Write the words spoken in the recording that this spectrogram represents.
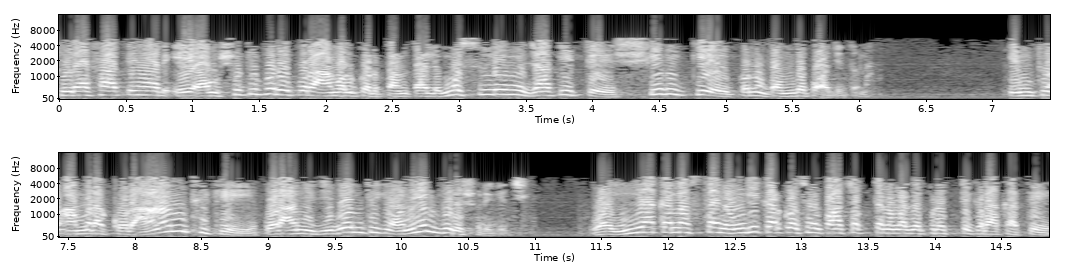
সুরা ফাতিহার এই অংশটুকুর উপর আমল করতাম, তাহলে মুসলিম জাতিতে শিরকের কোনো গন্ধ পাওয়া যেত না। কিন্তু আমরা কোরআন থেকে, কোরআনী জীবন থেকে অনেক দূরে সরে গেছি। অঙ্গীকার করছেন পাঁচ অক্ট নামাজের প্রত্যেক রাখাতে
